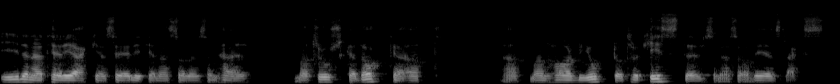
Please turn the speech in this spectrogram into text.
i den här teriyakin så är det lite grann som en sån här matrusjka-docka att, att man har gjort då trokister som jag sa, det är en slags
